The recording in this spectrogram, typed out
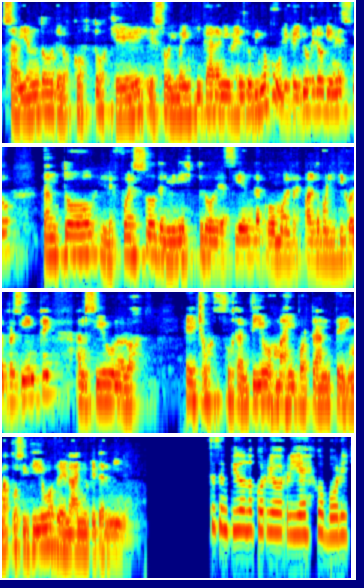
sabiendo de los costos que eso iba a implicar a nivel de opinión pública. Y yo creo que en eso tanto el esfuerzo del ministro de Hacienda como el respaldo político del presidente han sido uno de los hechos sustantivos más importantes y más positivos del año que termina. En ese sentido, ¿no corrió riesgo Boric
